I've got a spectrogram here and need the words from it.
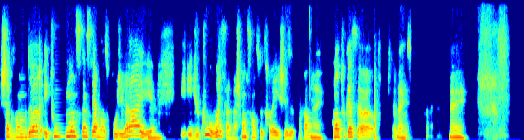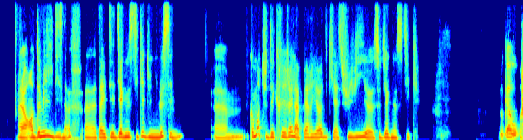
chaque vendeur, et tout le monde s'insère dans ce projet-là. Et, mm. et, du coup, ouais, ça a vachement de sens de travailler chez eux. Enfin, Moi, en tout cas, ça. Alors, en 2019, tu as été diagnostiqué d'une leucémie. comment tu décrirais la période qui a suivi ce diagnostic? Le chaos.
